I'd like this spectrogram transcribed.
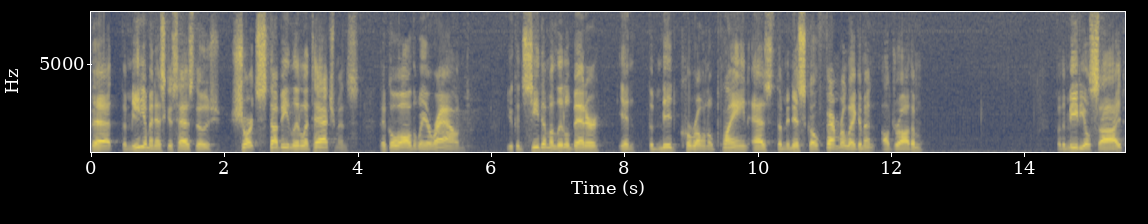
that the medial meniscus has those short, stubby little attachments that go all the way around. You can see them a little better in the mid-coronal plane as the meniscofemoral ligament. I'll draw them. For the medial side,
